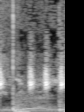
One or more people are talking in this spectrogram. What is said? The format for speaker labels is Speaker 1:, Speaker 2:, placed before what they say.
Speaker 1: Imagine you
